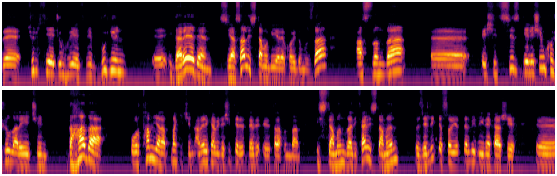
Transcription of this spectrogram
ve Türkiye Cumhuriyeti'ni bugün e, idare eden siyasal İslam'ı bir yere koyduğumuzda aslında e, eşitsiz gelişim koşulları için daha da ortam yaratmak için Amerika Birleşik Devletleri tarafından İslam'ın, radikal İslam'ın özellikle Sovyetler Birliği'ne karşı e,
